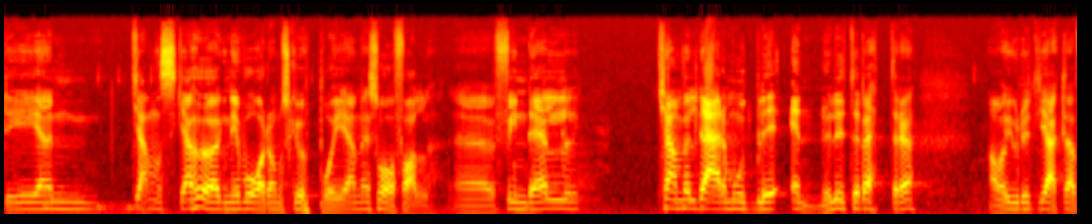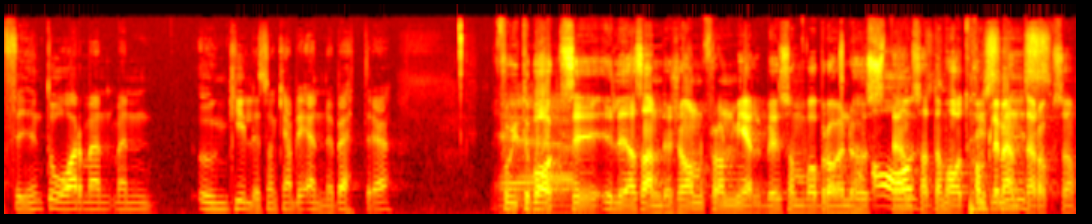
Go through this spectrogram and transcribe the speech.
Det är en ganska hög nivå de ska upp på igen i så fall. Eh, Findell kan väl däremot bli ännu lite bättre. Han gjorde ett jäkla fint år, men, men ung kille som kan bli ännu bättre. Får ju tillbaka eh. Elias Andersson från Mjällby som var bra under hösten, ja, så att de har ett precis. komplement där också.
